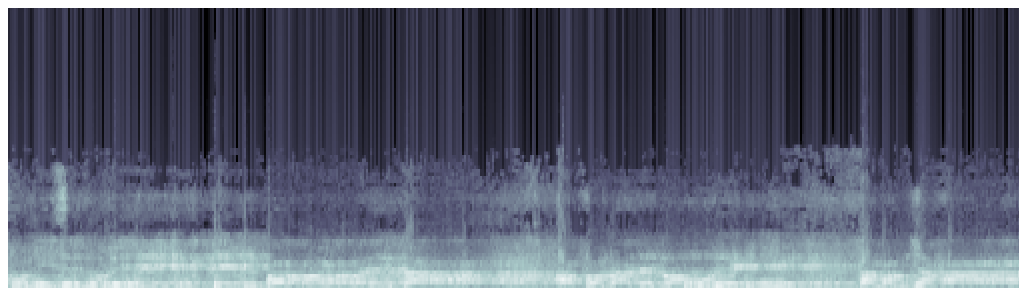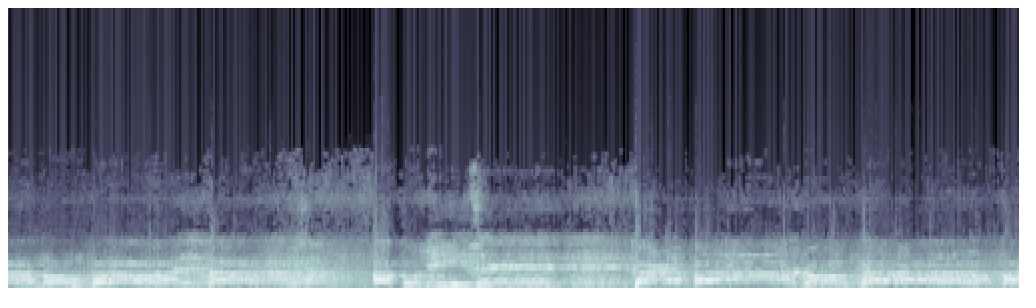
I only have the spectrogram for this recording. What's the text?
যে নূরেতে পয়দা আপনার নূরে তামাম জাহান পয়দা আপনি যে কাবার কাবা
